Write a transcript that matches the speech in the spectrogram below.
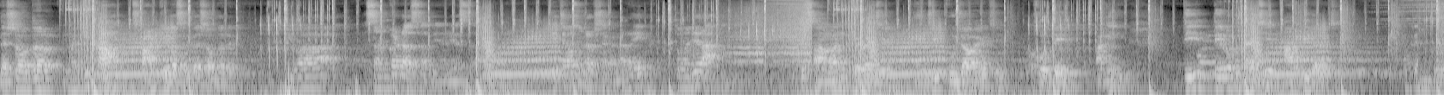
दशावतार नक्की का स्टार्ट केलं असेल दशावतार किंवा संकट असतात येणारी असतात. त्याच्यापासून रक्षा करणारा एक तो म्हणजे राखण ते सामान ठेवायचे त्यांची पूजा व्हायची होते आणि ती ते लोक त्याची आरती करायची. त्यांचं एक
